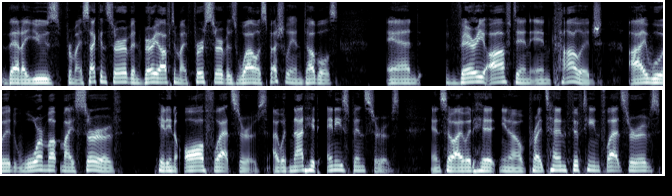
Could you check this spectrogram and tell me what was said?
That I use for my second serve and very often my first serve as well, especially in doubles. And very often in college, I would warm up my serve hitting all flat serves. I would not hit any spin serves. And so I would hit, you know, probably 10, 15 flat serves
